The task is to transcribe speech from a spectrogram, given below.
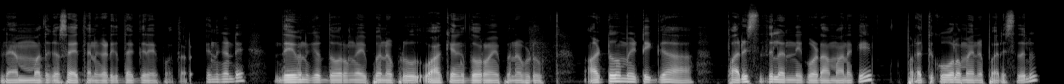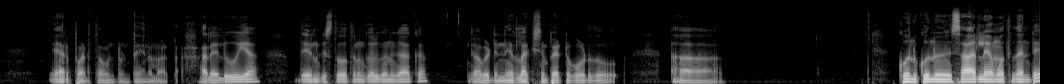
నెమ్మదిగా సైతాన్ని గడికి దగ్గర అయిపోతారు. ఎందుకంటే దేవునికి దూరంగా అయిపోయినప్పుడు వాక్యానికి దూరం అయిపోయినప్పుడు ఆటోమేటిక్గా పరిస్థితులన్నీ కూడా మనకి ప్రతికూలమైన పరిస్థితులు ఏర్పడుతూ ఉంటుంటాయి అన్నమాట హలే లూయ దేవునికి స్తోత్రం కలుగును గాక కాబట్టి నిర్లక్ష్యం పెట్టకూడదు. కొన్ని కొన్ని సార్లు ఏమవుతుందంటే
